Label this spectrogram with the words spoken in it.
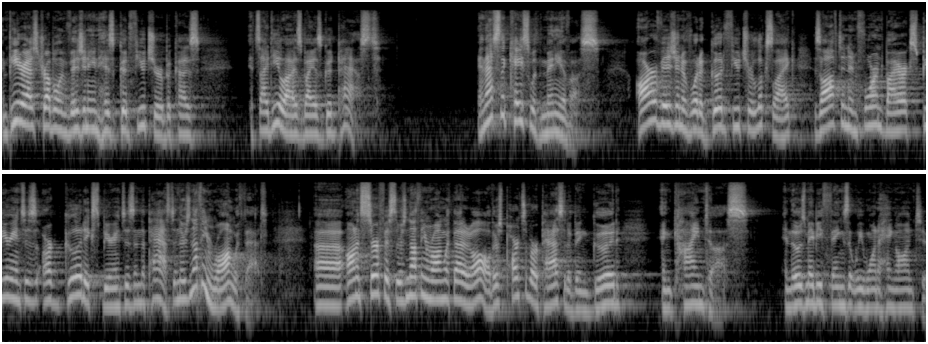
And Peter has trouble envisioning his good future because it's idealized by his good past. And that's the case with many of us. Our vision of what a good future looks like is often informed by our experiences, our good experiences in the past. And there's nothing wrong with that. Uh, on its surface, there's nothing wrong with that at all. There's parts of our past that have been good and kind to us. And those may be things that we want to hang on to,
